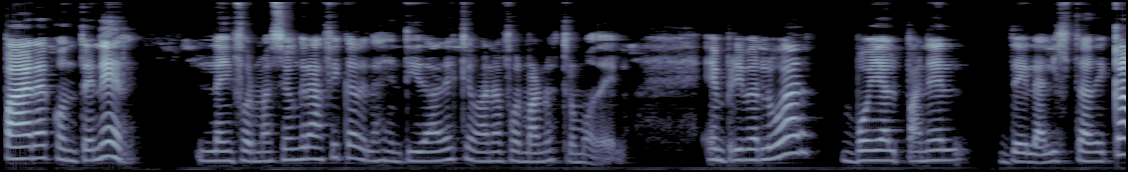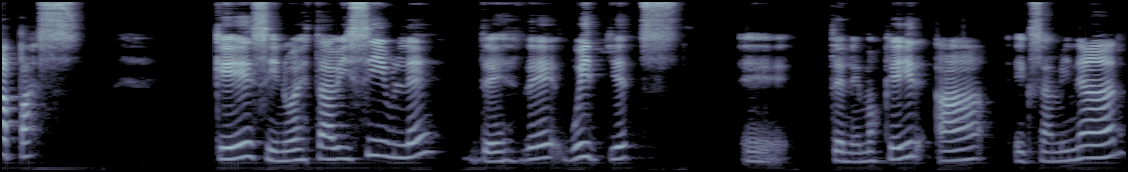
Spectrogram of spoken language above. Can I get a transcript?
para contener la información gráfica de las entidades que van a formar nuestro modelo. En primer lugar, voy al panel de la lista de capas que si no está visible desde widgets, eh, tenemos que ir a examinar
